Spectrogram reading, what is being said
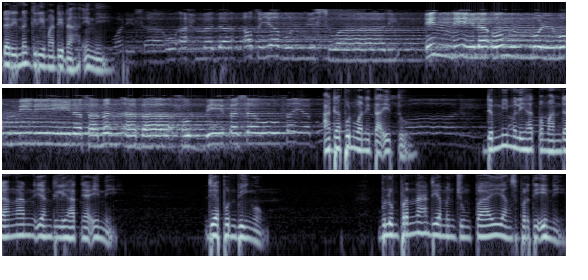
dari negeri Madinah ini. Adapun wanita itu, demi melihat pemandangan yang dilihatnya ini, dia pun bingung. Belum pernah dia menjumpai yang seperti ini.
